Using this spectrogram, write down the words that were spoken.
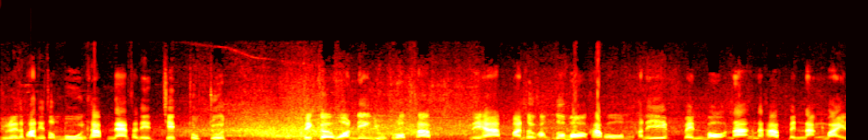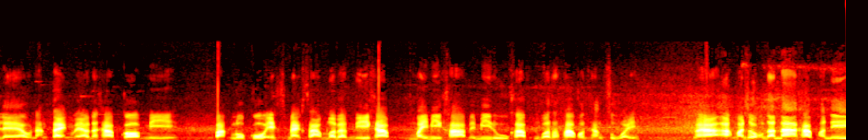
อยู่ในสภาพที่สมบูรณ์ครับแนบสนิทชิดทุกจุดสติ๊กเกอร์วอร์นิ่งอยู่ครบครับนี่ครับมาในส่วนของตัวเบาะครับผมคันนี้เป็นเบาะนั่งนะครับเป็นหนังใหม่แล้วหนังแต่งแล้วนะครับก็มีปักโลโก้ X Max 300 แบบนี้ครับไม่มีขาดไม่มีรูครับหรือว่าสภาพค่อนข้างสวยนะฮะอะมาในส่วนของด้านหน้าครับคันนี้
